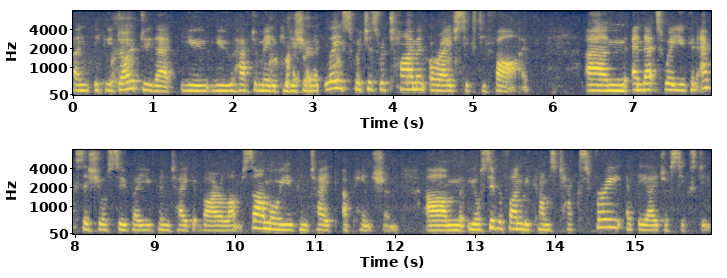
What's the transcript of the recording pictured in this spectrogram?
and if you don't do that, you you have to meet a condition of release, which is retirement or age 65. Um, and that's where you can access your super. You can take it via a lump sum or you can take a pension. Um, your super fund becomes tax free at the age of 60.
